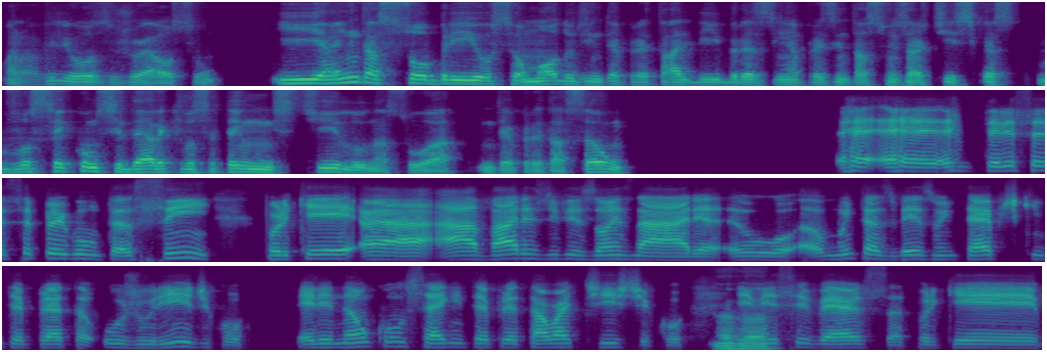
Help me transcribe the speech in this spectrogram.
Maravilhoso, Joelson. E ainda sobre o seu modo de interpretar Libras em apresentações artísticas, você considera que você tem um estilo na sua interpretação? É, é interessante essa pergunta. Sim, porque há, há várias divisões na área. Muitas vezes o intérprete que interpreta o jurídico ele não consegue interpretar o artístico uhum. e vice-versa, porque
